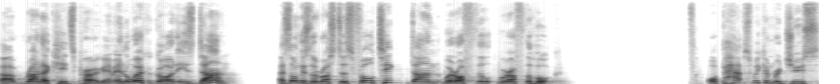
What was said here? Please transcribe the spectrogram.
uh, run a kids program, and the work of God is done. As long as the roster's full, tick, done, we're off the, we're off the hook. Or perhaps we can reduce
